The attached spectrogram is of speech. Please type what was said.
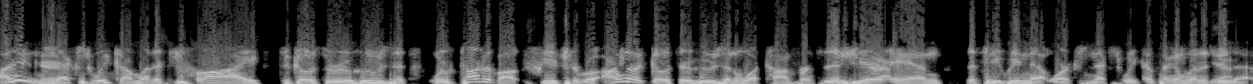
I think Okay. next week I'm going to try to go through who's in. We're talking about future, but I'm going to go through who's in what conference this year and the TV networks next week. I think I'm going to Yeah. do that.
